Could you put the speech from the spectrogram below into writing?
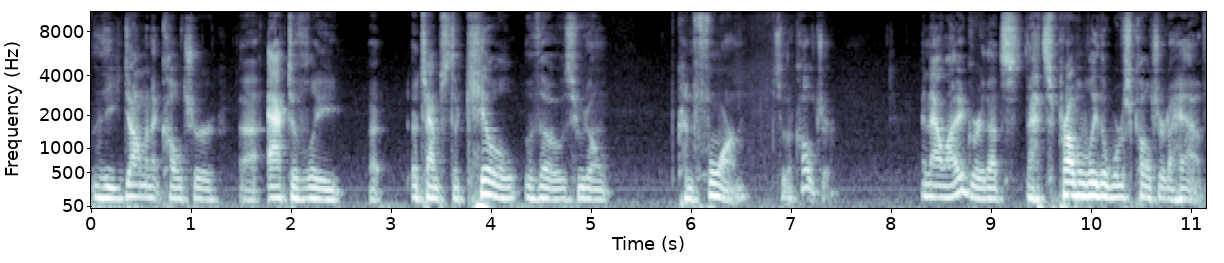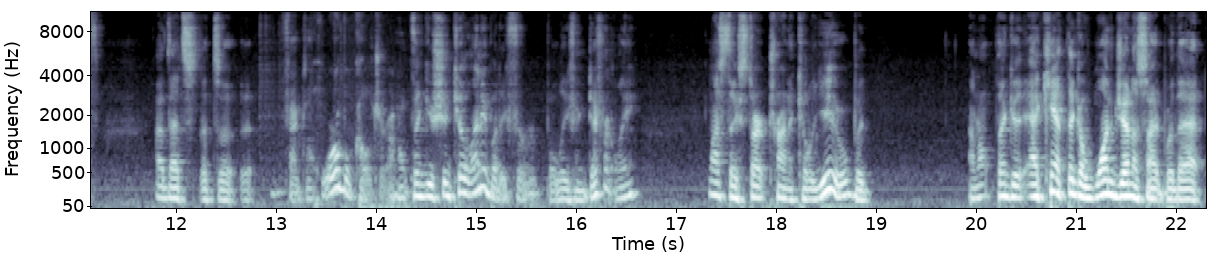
the dominant culture uh, actively uh, attempts to kill those who don't conform to the culture. And now I agree that's that's probably the worst culture to have. Uh, that's that's a in fact a horrible culture. I don't think you should kill anybody for believing differently, unless they start trying to kill you. But I don't think I can't think of one genocide where that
